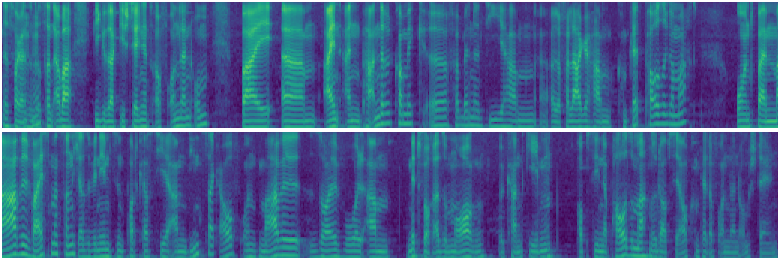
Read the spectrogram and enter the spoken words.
Das war ganz interessant, aber wie gesagt, die stellen jetzt auf online um. Bei ähm, ein, ein paar andere Comic-Verbände, die haben, äh, also Verlage haben komplett Pause gemacht. Und bei Marvel weiß man es noch nicht. Also wir nehmen diesen Podcast hier am Dienstag auf und Marvel soll wohl am Mittwoch, also morgen, bekannt geben, ob sie eine Pause machen oder ob sie auch komplett auf online umstellen.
